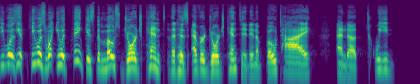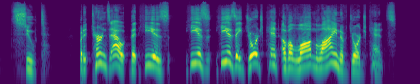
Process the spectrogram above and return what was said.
He was You- he was what you would think is the most George Kent that has ever George Kented in a bow tie and a tweed suit. But it turns out that he is he is he is a George Kent of a long line of George Kents,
